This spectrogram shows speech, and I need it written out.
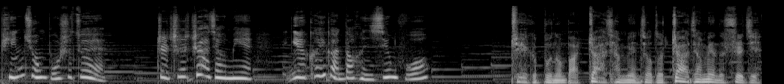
贫穷不是罪，只吃炸酱面也可以感到很幸福。这个不能把炸酱面叫做炸酱面的世界，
